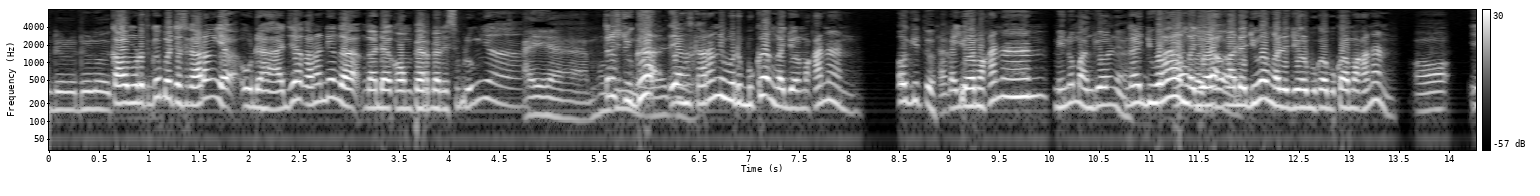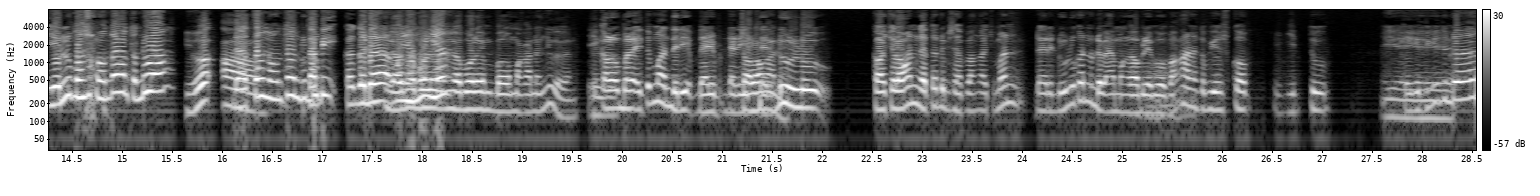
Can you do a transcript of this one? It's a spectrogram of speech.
dulu-dulu Kalau menurut gue bocah sekarang ya udah aja karena dia nggak nggak ada compare dari sebelumnya. Ah, iya mungkin Terus juga yang sekarang nih baru buka nggak jual makanan. Oh gitu Kagak jual makanan. minuman jualnya Nggak jual, Oh, jual, nggak ada jual, nggak ada jual buka-buka makanan. oh Ya lu masuk nonton nonton doang. yo oh. Datang nonton duduk. Tapi kagak ada punya punya. nggak boleh bawa makanan juga kan Ya, kalau balik itu mah dari dari dari, Colongan dari ya? dulu. Kalau colongan nggak tahu bisa apa enggak, cuman dari dulu kan udah emang nggak boleh bawa Oh. makanan ke bioskop kayak gitu. iya, kayak gitu-gitu dah.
